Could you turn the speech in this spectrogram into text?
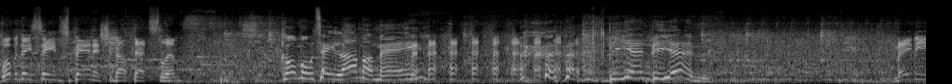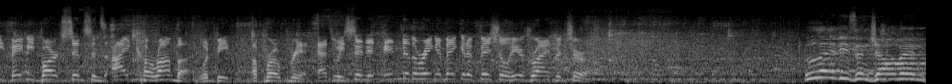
What would they say in Spanish about that, Slim? Como te llama, man? bien, bien. Maybe, maybe Bart Simpson's "Ay caramba" would be appropriate as we send it into the ring and make it official. Here's Ryan Ventura. Ladies and gentlemen,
